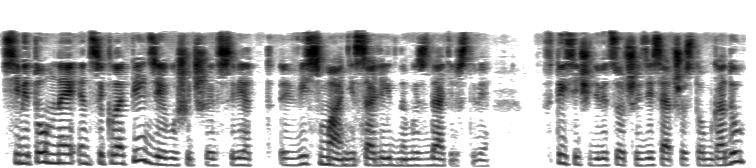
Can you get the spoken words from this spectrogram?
Семитомная энциклопедия, вышедшая в свет в весьма несолидном издательстве в 1966 году,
